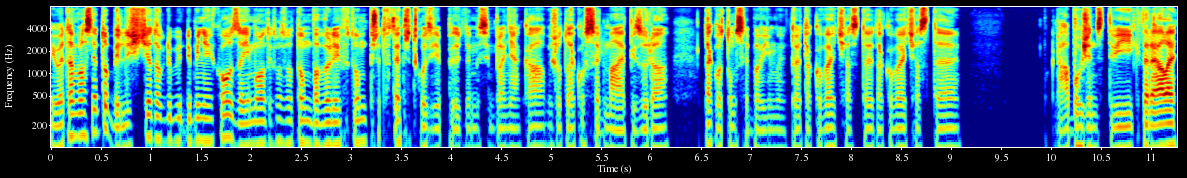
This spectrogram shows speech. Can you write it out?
Jo, je tam vlastně to bydliště, to kdyby, kdyby někoho zajímalo, tak jsme se o tom bavili v, tom před, v té předchozí epizodě, myslím, byla nějaká, vyšlo to jako sedmá epizoda, tak o tom se bavíme. To je takové časté, takové časté náboženství, které ale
